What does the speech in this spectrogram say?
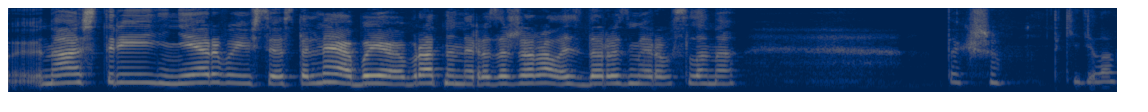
е, настрій, нерви і все остальне, аби я обратно не розожралась до розмірів слона. Так що, такі діла.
